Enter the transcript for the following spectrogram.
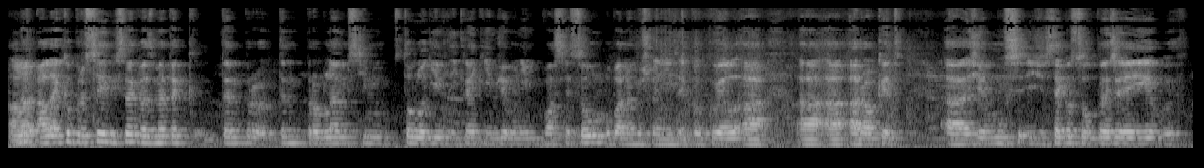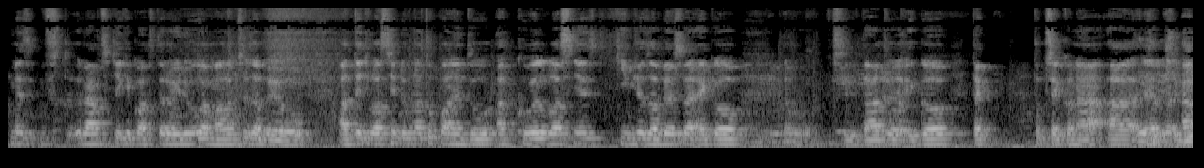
ale... no, ale jako prostě, když se tak vezme, tak ten, pro, ten problém s tím, s tou lodí vznikne tím, že oni vlastně jsou oba namyšlení, jako Quill a, a, a, a Rocket, že, musí, že se jako soupeřejí v, rámci těch jako asteroidů a málem se zabijou. A teď vlastně jdou na tu planetu a Quill vlastně tím, že zabije své ego, nebo si vytáhl ego, tak to překoná a, a, a,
